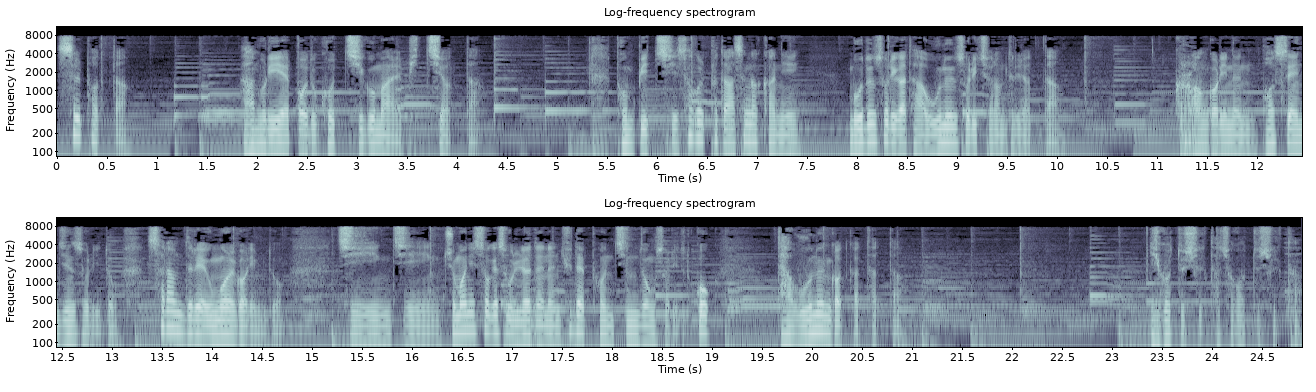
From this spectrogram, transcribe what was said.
슬펐다. 아무리 예뻐도 곧 지고 말 빛이었다. 봄빛이 서글프다 생각하니 모든 소리가 다 우는 소리처럼 들렸다. 그렁거리는 버스 엔진 소리도 사람들의 웅얼거림도 징징 주머니 속에서 울려대는 휴대폰 진동 소리도 꼭 다 우는 것 같았다. 이것도 싫다 저것도 싫다.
